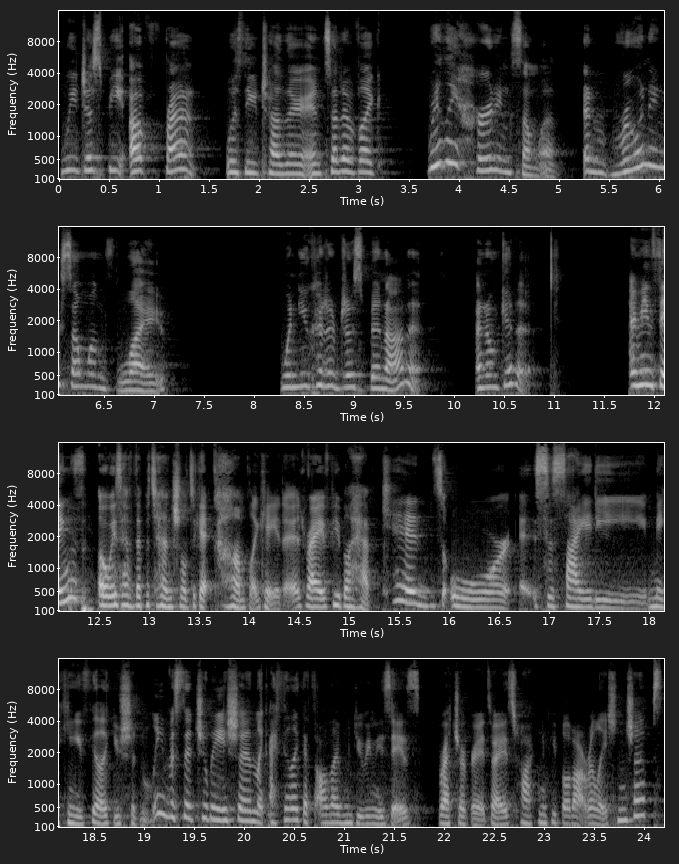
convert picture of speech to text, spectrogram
we just be upfront with each other instead of like really hurting someone and ruining someone's life when you could have just been honest? I don't get it. I mean, things always have the potential to get complicated, right? If people have kids or eh, society making you feel like you shouldn't leave a situation. Like, I feel like that's all I'm doing these days, retrogrades, right? Is talking to people about relationships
